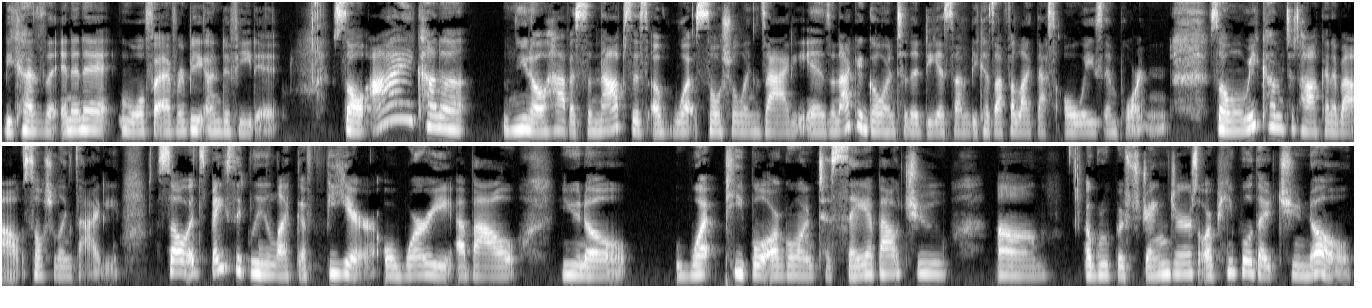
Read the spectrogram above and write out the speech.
because the internet will forever be undefeated. So I kind of you know, have a synopsis of what social anxiety is. And I could go into the DSM because I feel like that's always important. So when we come to talking about social anxiety, so it's basically like a fear or worry about, you know, what people are going to say about you. Um, a group of strangers or people that you know,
